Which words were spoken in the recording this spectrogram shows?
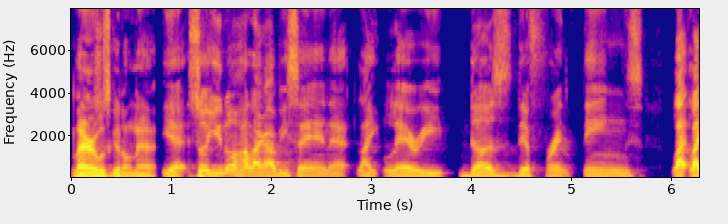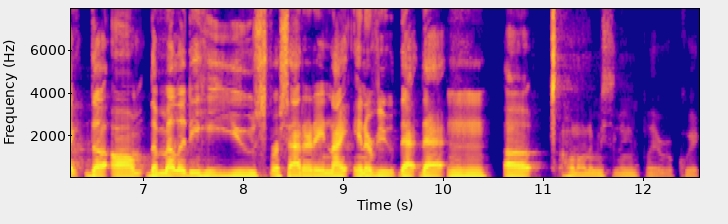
Larry was good on that. Yeah. So you know how like I be saying that like Larry does different things. Like like the um the melody he used for Saturday night interview that that Mm-hmm. uh hold on let me see let me play it real quick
